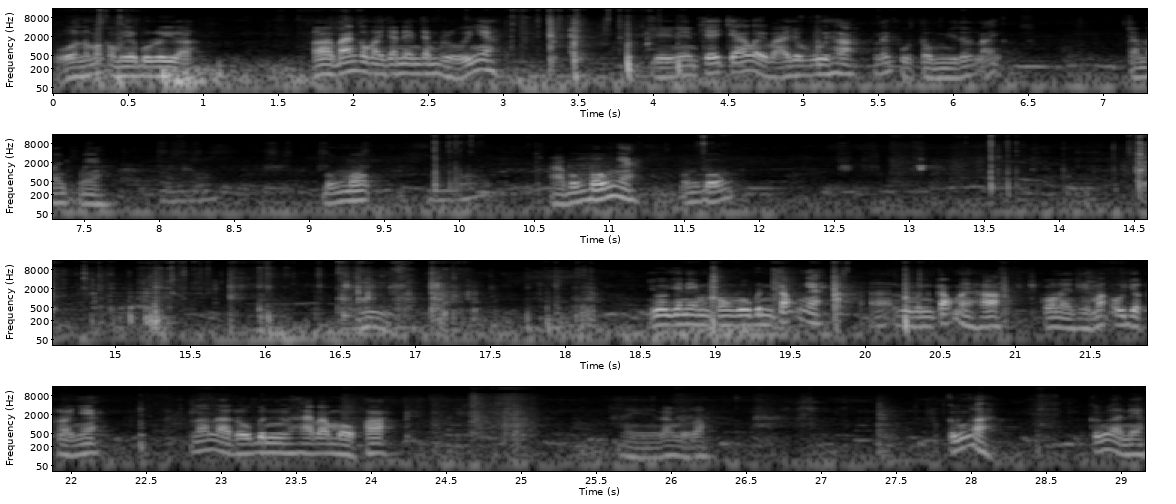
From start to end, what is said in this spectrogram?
Ủa nó mất cọng dây buri rồi. Thôi bán cọng này cho anh em trăm rưỡi nha. Vậy anh em chế cháo bày bạ cho vui ha. Lấy phụ tùng gì đó lấy. Trăm năm ngàn. 41 À 44 nha. 44 Vô cho anh em con Rubin cốc nha. Đó, Rubin cốc này ha. Con này thì mất ổ giật rồi nha. Nó là Rubin 231 ha. Này lăn được không? Cứng rồi cứng rồi anh em?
